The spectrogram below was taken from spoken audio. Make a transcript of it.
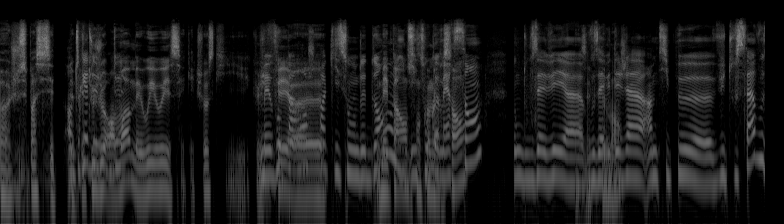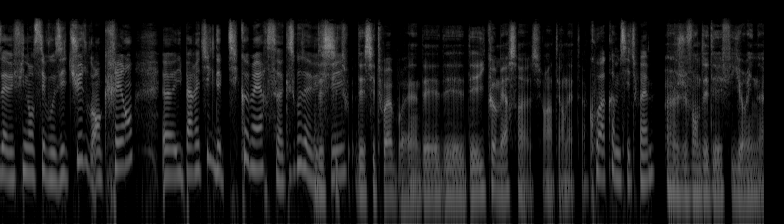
Euh, je sais pas si c'est de- toujours de- en moi, mais oui, oui, c'est quelque chose qui que Mais vos fait. parents, je crois qu'ils sont dedans. mes parents ils sont commerçants. Donc vous avez, euh, vous avez déjà un petit peu euh, vu tout ça. Vous avez financé vos études en créant, euh, il paraît-il, des petits commerces. Qu'est-ce que vous avez des fait sites, des sites web, ouais, des, e-commerce sur Internet. Quoi comme site web? Je vendais des figurines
